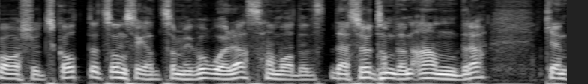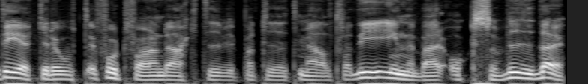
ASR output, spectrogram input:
försvarsutskottet som sent som i våras. Han var dessutom den andra. Kent Ekeroth är fortfarande aktiv i partiet med allt vad det innebär och så vidare.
